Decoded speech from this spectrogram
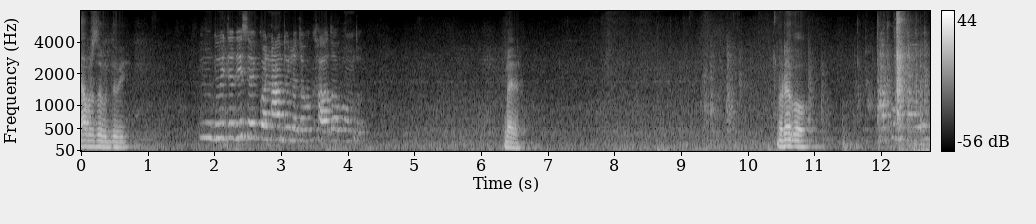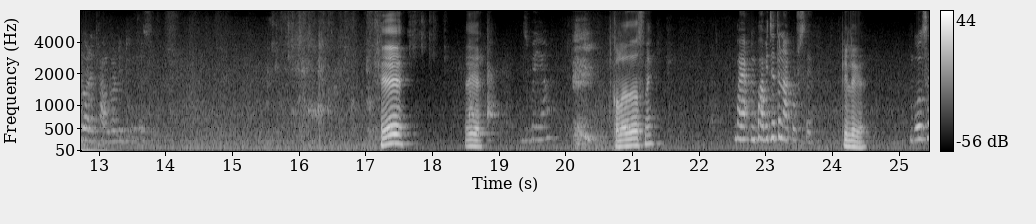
কাপড় চাপড় দিবি ধুইতে দিছে কয় না ধুইলে তোকে খাওয়া দাওয়া বন্ধ। বাইরে ওটা কো আপু না ঘরে থালবাটি ধুইতেছে হে এদিকে ভাইয়া। কলেজে যাস নাই ভাই ভাবি যেতে না করছে। কি লেগে? বলছে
